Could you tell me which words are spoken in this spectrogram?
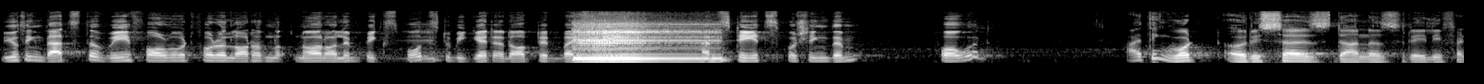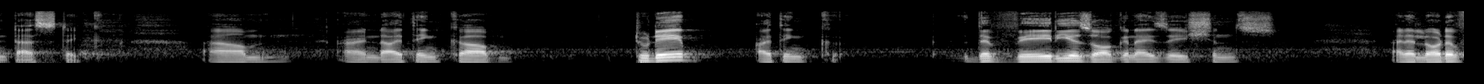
Do you think that's the way forward for a lot of non-Olympic sports mm to be get adopted by states and states pushing them forward? I think what Orissa has done is really fantastic. Um, and I think um, today, I think the various organizations and a lot of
